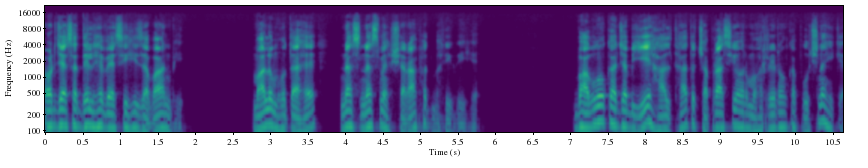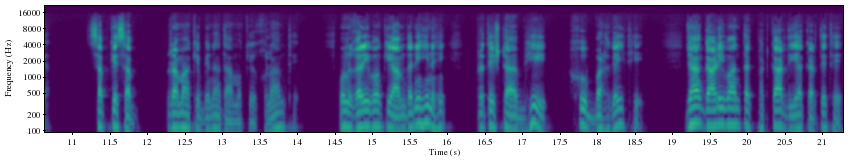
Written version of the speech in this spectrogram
और जैसा दिल है वैसी ही जबान भी। मालूम होता है नस नस में शराफत भरी हुई है। बाबुओं का जब ये हाल था तो चपरासियों और मुहर्रों का पूछना ही क्या? सबके सब रमा के बिना दामों के गुलाम थे। उन गरीबों की आमदनी ही नहीं, प्रतिष्ठा भी खूब बढ़ गई थी। जहाँ गाड़ीवान तक फटकार दिया करते थे,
